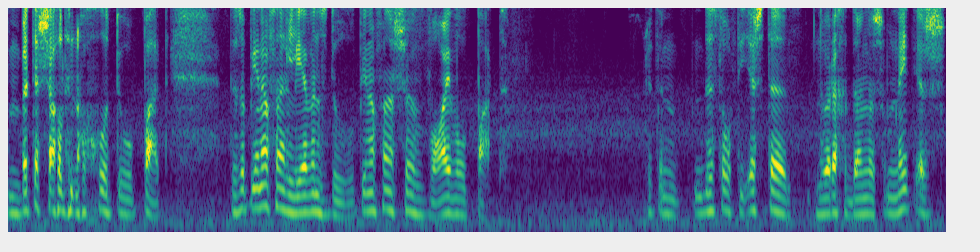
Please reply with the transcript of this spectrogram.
bitter selde na God toe op pad. Dis op een of ander lewensdoel, op een of ander survival pad. Dit en dis dalk die eerste nodige ding is om net eers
